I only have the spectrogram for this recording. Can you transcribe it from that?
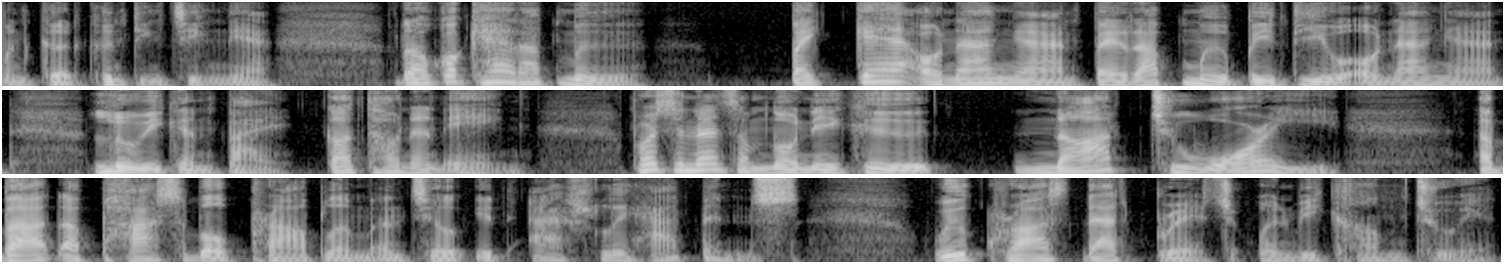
มันเกิดขึ้นจริง ๆ เนี่ย เราก็แค่รับมือ ไปแก้เอาหน้างาน ไปรับมือไปดีลเอาหน้างาน ลุยกันไป ก็เท่านั้นเอง เพราะฉะนั้นสำนวนนี้คือ not to worry about a possible problem until it actually happens we'll cross that bridge when we come to it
